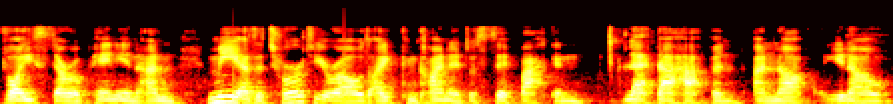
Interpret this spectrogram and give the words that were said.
voice their opinion. And me as a 30 year old, I can kind of just sit back and let that happen and not, you know,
